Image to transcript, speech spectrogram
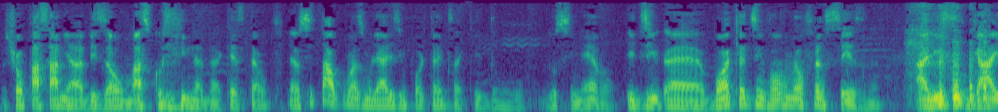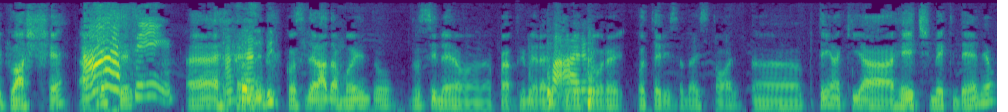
deixa eu passar a minha visão masculina da questão. Eu citar algumas mulheres importantes aqui do, do cinema. E de- é, bom é que eu desenvolvo o meu francês, né? Alice Guy Blanchet, a Ah, francesa, sim! é, Fazer bi- considerada a mãe do, do cinema, né? Foi a primeira Claro. diretora e roteirista da história. Ah, tem aqui a Hattie McDaniel,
